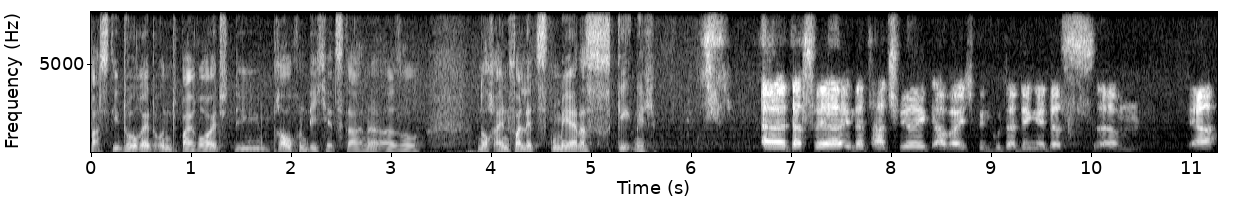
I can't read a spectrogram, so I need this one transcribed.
Basti Doret und Bayreuth, die brauchen dich jetzt da. Ne? Also noch einen Verletzten mehr, das geht nicht. Äh, das wäre in der Tat schwierig, aber ich bin guter Dinge, dass ähm, ja,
